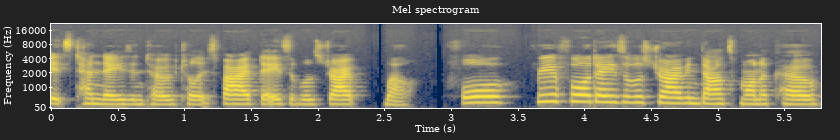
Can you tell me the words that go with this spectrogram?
it's 10 days in total. It's five days of us drive, well, four, three or four days of us driving down to Monaco.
